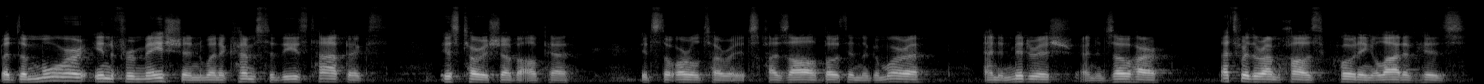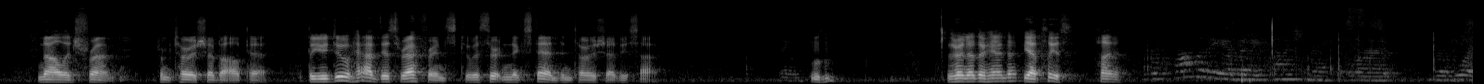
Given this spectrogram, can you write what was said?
But the more information when it comes to these topics is Torah Sheba Peh. It's the oral Torah. It's Chazal, both in the Gemara and in Midrash and in Zohar. That's where the Ramchal is quoting a lot of his knowledge from, from Torah Sheba Peh. But you do have this reference to a certain extent in Torah. Thank you. Mm-hmm. Is there another hand up? Yeah, please, Chana. The quality of any punishment or reward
